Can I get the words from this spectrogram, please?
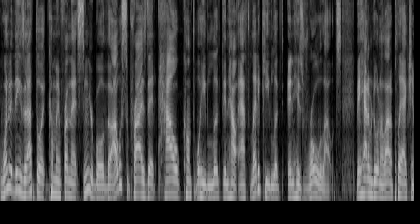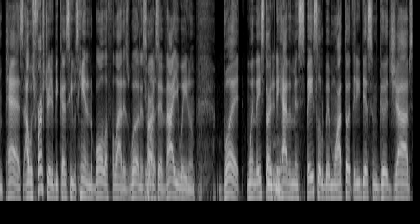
one of the things that I thought coming from that Senior Bowl, though, I was surprised at how comfortable he looked and how athletic he looked in his rollouts. They had him doing a lot of play action pass. I was frustrated because he was handing the ball off a lot as well, and it's He hard was. to evaluate him. But when they started to Mm-hmm. have him in space a little bit more, I thought that he did some good jobs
